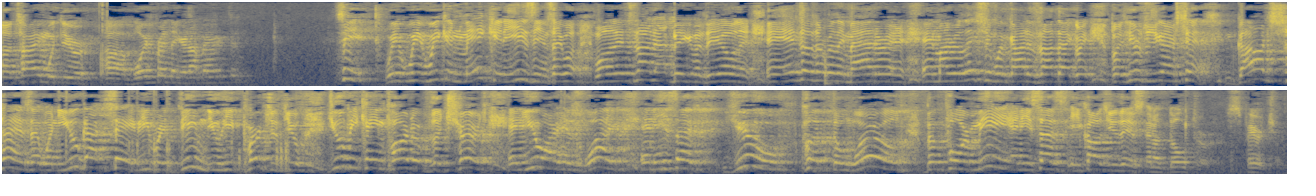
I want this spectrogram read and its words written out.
uh, time with your uh, boyfriend that you're not married to? See, we, we, we can make it easy and say, well, well, it's not that big of a deal, and it, it doesn't really matter, and, and my relationship with God is not that great. But here's what you gotta understand. God says that when you got saved, He redeemed you, He purchased you, you became part of the church, and you are His wife, and He says, you put the world before me, and He says, He an adulterer, spiritually.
